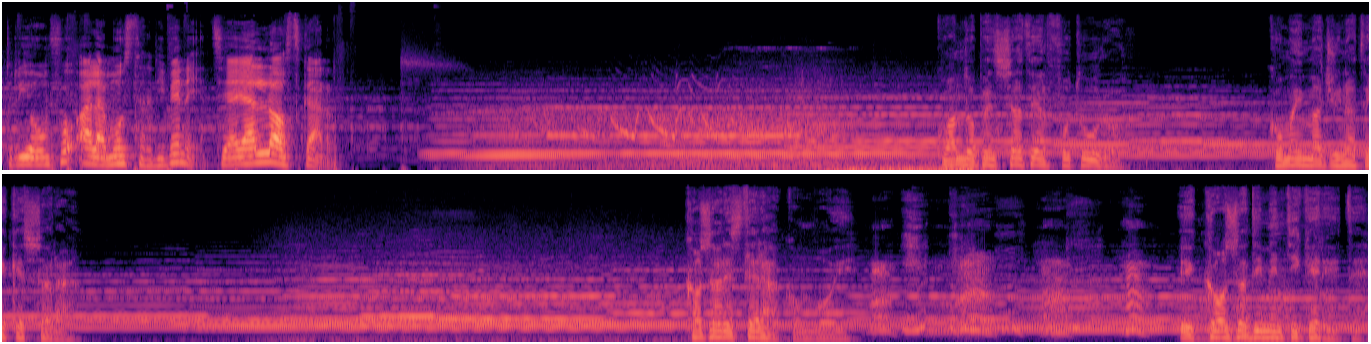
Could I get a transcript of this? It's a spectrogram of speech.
Trionfo alla mostra di Venezia e all'Oscar. Quando pensate al futuro, come immaginate che sarà? Cosa resterà con voi? E cosa dimenticherete?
